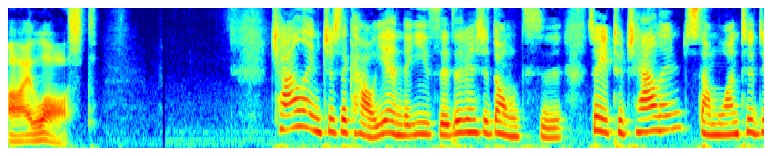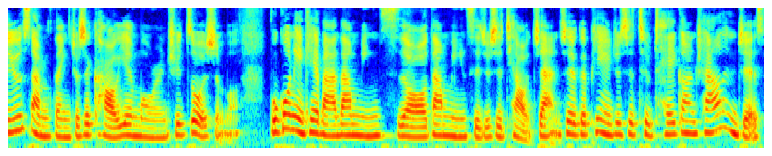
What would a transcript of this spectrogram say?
I lost. Challenge 就是考验的意思，这边是动词，所以 to challenge someone to do something 就是考验某人去做什么。不过你也可以把它当名词哦，当名词就是挑战。所以有个片语就是 to take on challenges，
